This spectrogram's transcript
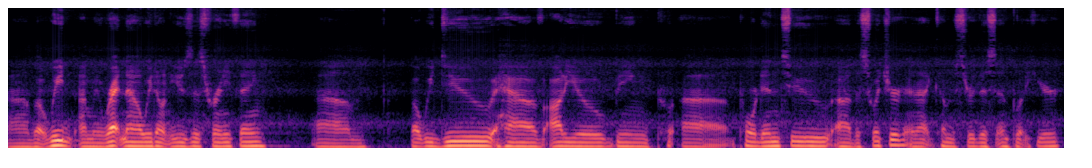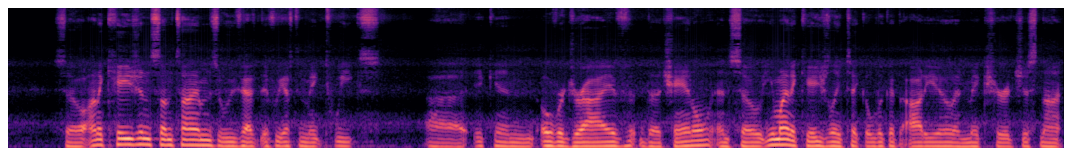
Uh, but we, I mean, right now we don't use this for anything. Um, but we do have audio being uh, poured into uh, the switcher, and that comes through this input here. So on occasion, sometimes we've had, if we have to make tweaks, uh, it can overdrive the channel. And so you might occasionally take a look at the audio and make sure it's just not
